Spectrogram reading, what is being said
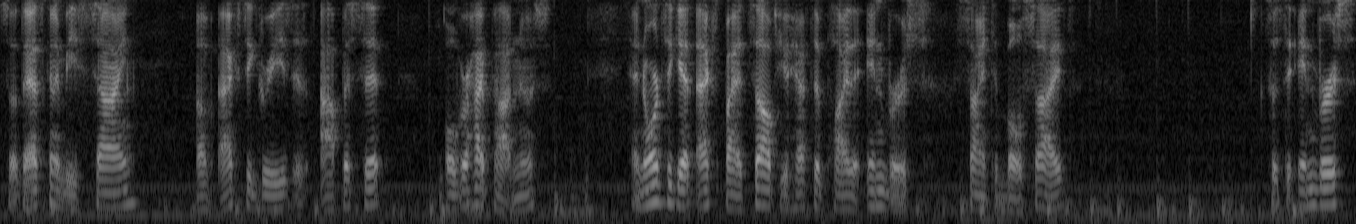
So that's going to be sine of x degrees is opposite over hypotenuse. In order to get x by itself, you have to apply the inverse sine to both sides. So it's the inverse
